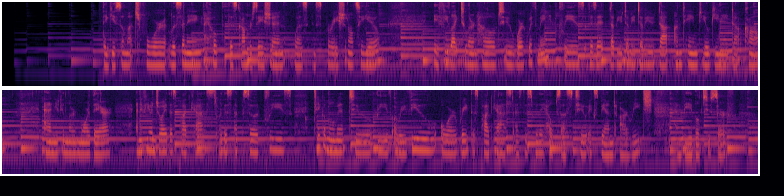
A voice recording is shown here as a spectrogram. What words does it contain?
Thank you so much for listening. I hope that this conversation was inspirational to you. If you'd like to learn how to work with me, please visit www.untamedyogini.com and you can learn more there. And if you enjoy this podcast or this episode, please take a moment to leave a review or rate this podcast, as this really helps us to expand our reach and be able to serve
